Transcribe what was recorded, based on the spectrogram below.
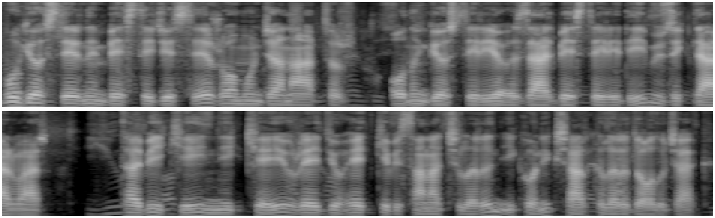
Bu gösterinin bestecisi Roman Can Arthur. Onun gösteriye özel bestelediği müzikler var. Tabii ki Nick Cave, Radiohead gibi sanatçıların ikonik şarkıları da olacak.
